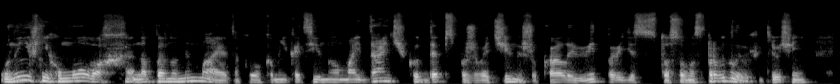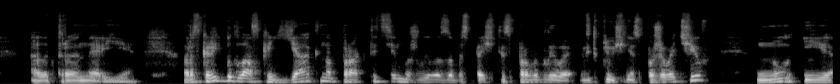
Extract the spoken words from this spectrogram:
У нинішніх умовах напевно немає такого комунікаційного майданчику, де б споживачі не шукали відповіді стосовно справедливих відключень електроенергії. Розкажіть, будь ласка, як на практиці можливо забезпечити справедливе відключення споживачів? Ну і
